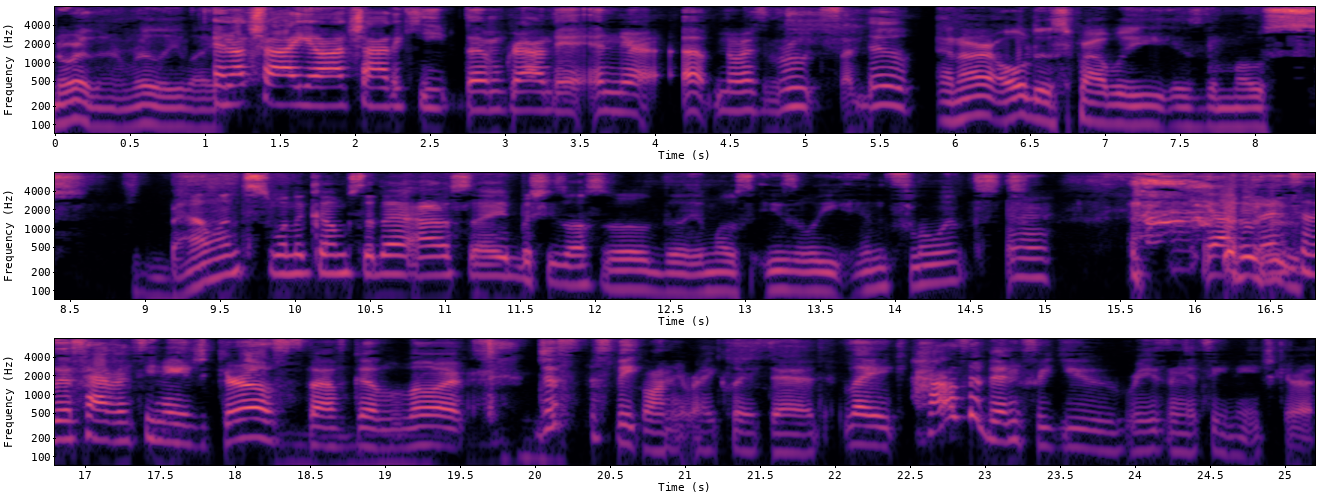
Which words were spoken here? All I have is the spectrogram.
northern. Really, like And I try, y'all, I try to keep them grounded in their up north roots. I do. and our oldest probably is the most balanced when it comes to that i'll say but she's also the most easily influenced mm. Y'all get into this having teenage girls stuff. Good lord. Just speak on it right quick, Dad. Like, how's it been for you raising a teenage girl?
